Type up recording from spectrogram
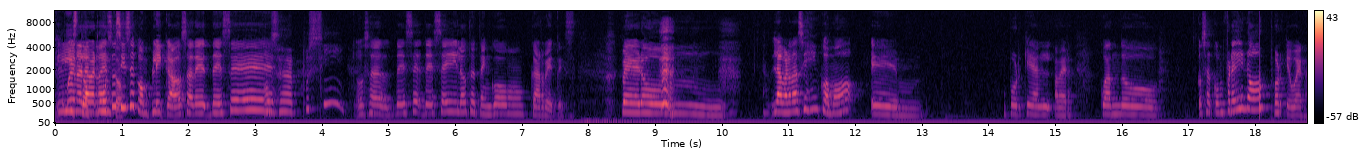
listo, bueno, la verdad punto. eso sí se complica, o sea, de, de ese O sea, pues sí. O sea, de ese, de ese hilo te tengo carretes. Pero mm, la verdad sí es incómodo. em, porque, al, a ver, cuando. O sea, con Freddy no, porque bueno.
